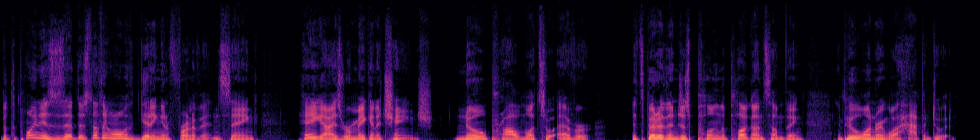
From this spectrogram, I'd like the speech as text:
But the point is, is that there's nothing wrong with getting in front of it and saying, hey guys, we're making a change. No problem whatsoever. It's better than just pulling the plug on something and people wondering what happened to it.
